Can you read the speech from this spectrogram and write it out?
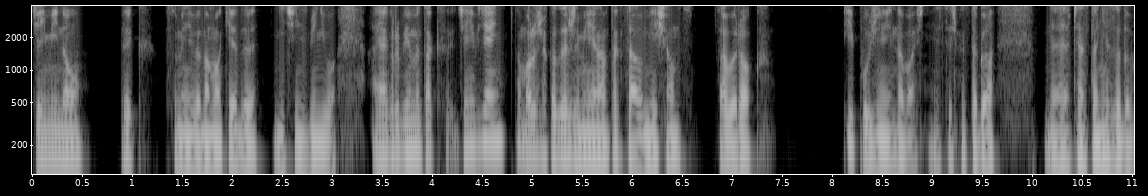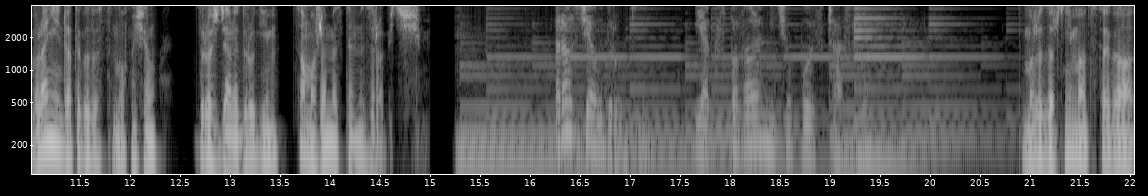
Dzień minął, pyk, w sumie nie wiadomo kiedy, nic się nie zmieniło. A jak robimy tak dzień w dzień, to może się okazać, że minie nam tak cały miesiąc, cały rok i później, no właśnie, jesteśmy z tego e, często niezadowoleni, dlatego zastanówmy się w rozdziale drugim, co możemy z tym zrobić. Rozdział drugi. Jak spowolnić upływ czasu? To może zacznijmy od tego,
